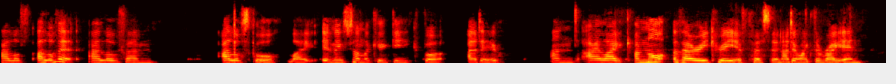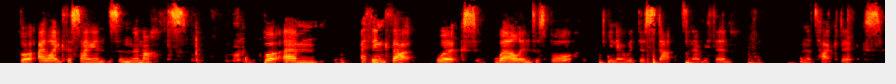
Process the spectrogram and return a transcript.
I love, I love it. I love, um, I love school. Like it makes me sound like a geek, but I do. And I like, I'm not a very creative person. I don't like the writing, but I like the science and the maths. But um, I think that works well into sport, you know, with the stats and everything and the tactics,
